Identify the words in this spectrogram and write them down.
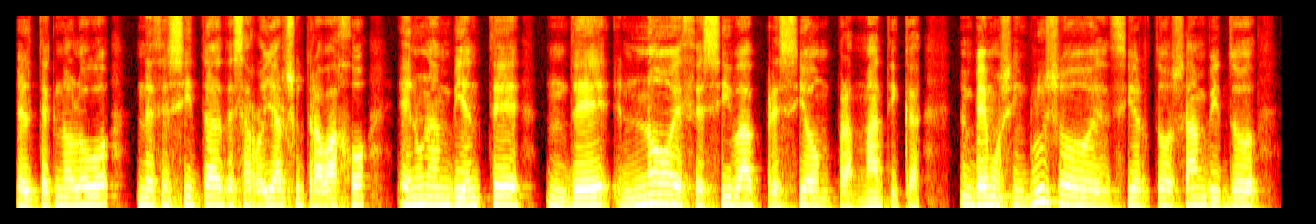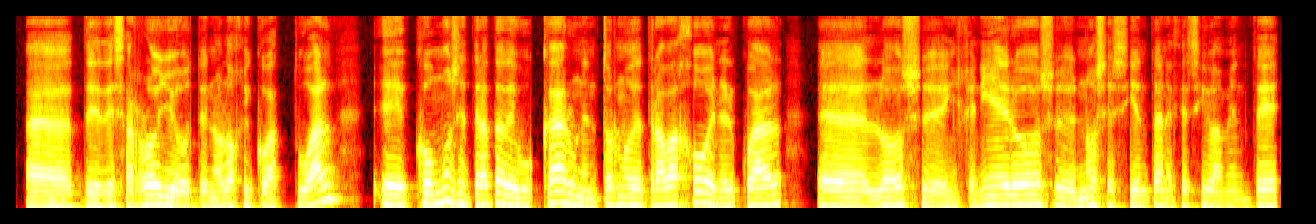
el tecnólogo necesita desarrollar su trabajo en un ambiente de no excesiva presión pragmática. Vemos incluso en ciertos ámbitos eh, de desarrollo tecnológico actual eh, cómo se trata de buscar un entorno de trabajo en el cual eh, los ingenieros no se sientan excesivamente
